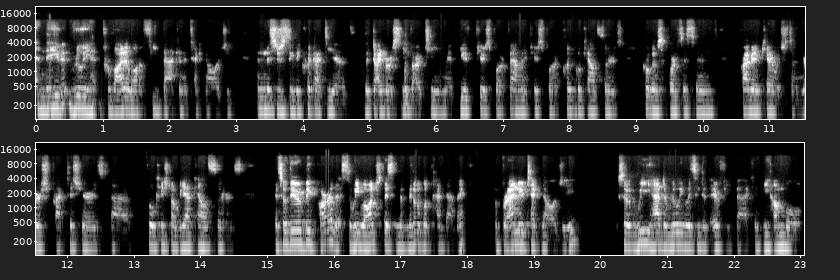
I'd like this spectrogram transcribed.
and they've really provide a lot of feedback in the technology. And this is just a quick idea of the diversity of our team. We have youth peer support, family peer support, clinical counselors, program support systems, primary care, which is our nurse practitioners, uh, vocational rehab counselors. And so they were a big part of this. So we launched this in the middle of a pandemic, a brand new technology. So we had to really listen to their feedback and be humble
